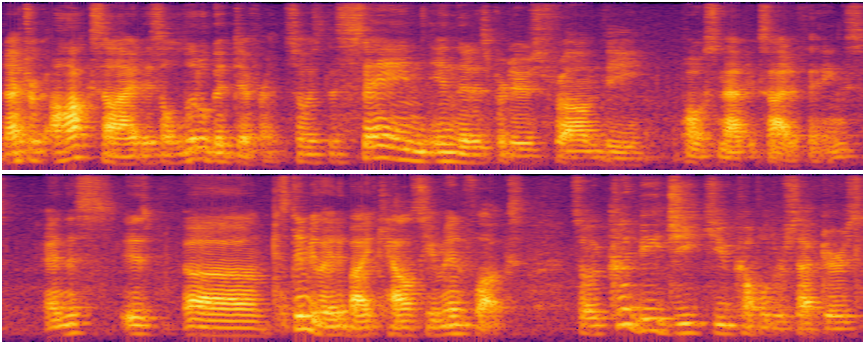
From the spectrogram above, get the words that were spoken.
Nitric oxide is a little bit different. So it's the same in that it's produced from the postsynaptic side of things. And this is uh, stimulated by calcium influx. So it could be GQ coupled receptors.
